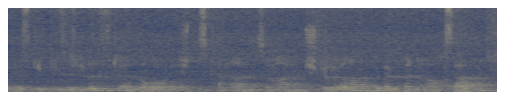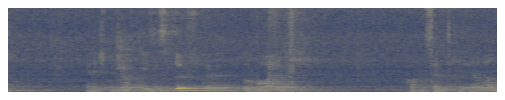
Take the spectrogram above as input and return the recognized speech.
Oder es gibt dieses Lüftergeräusch, das kann einen zum einen stören, aber wir können auch sagen, wenn ich mich auf dieses Lüftergeräusch konzentriere,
